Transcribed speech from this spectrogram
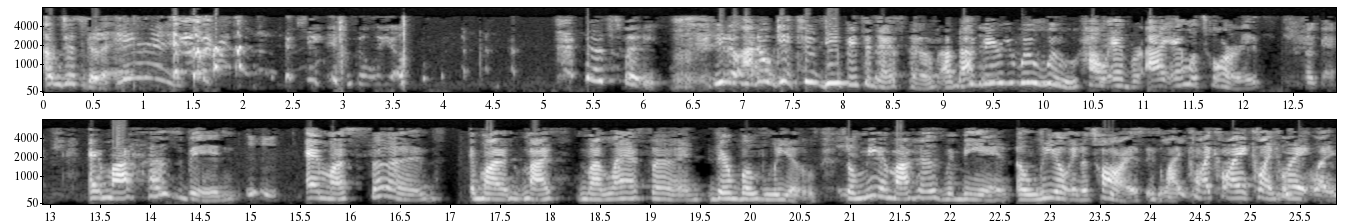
I'm just gonna ask. Yes. she is a Leo. That's funny. You know, I don't get too deep into that stuff. I'm not very woo woo. However, I am a Taurus Okay. and my husband hmm and my sons, my my my last son, they're both Leos. So me and my husband being a Leo and a Taurus is like clank clank clank clank like.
